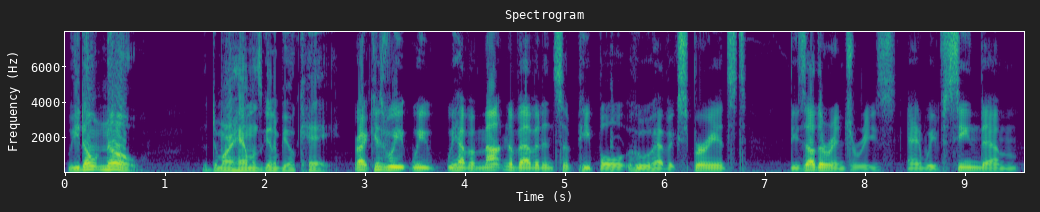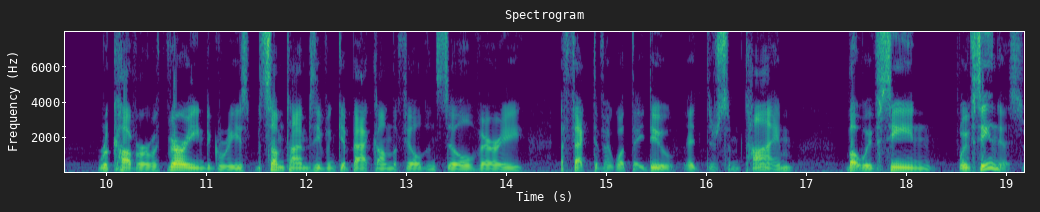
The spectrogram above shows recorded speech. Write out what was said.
We don't know that Damar Hamlin's going to be okay. Right, because we, we, we have a mountain of evidence of people who have experienced these other injuries, and we've seen them recover with varying degrees, but sometimes even get back on the field and still very effective at what they do. It, there's some time, but we've seen we've seen this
